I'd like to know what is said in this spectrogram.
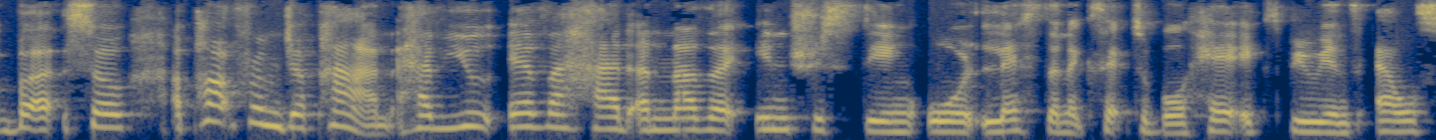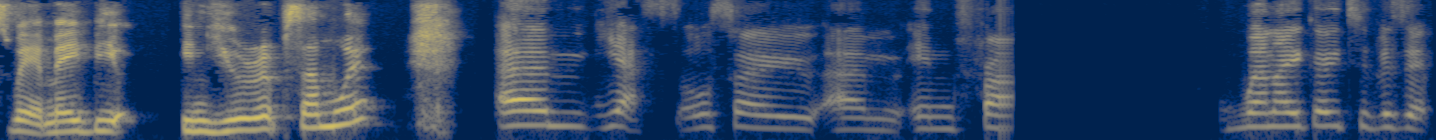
But so, apart from Japan, have you ever had another interesting or less than acceptable hair experience elsewhere, maybe in Europe somewhere? Um, yes, also um, in France. When I go to visit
